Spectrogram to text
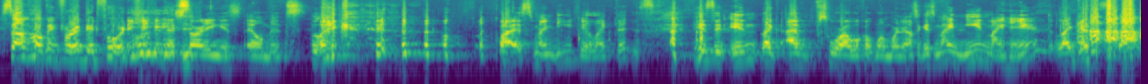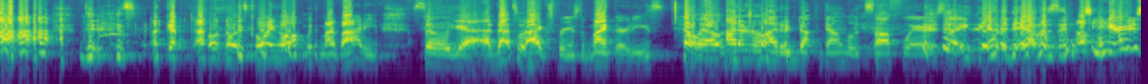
so I'm hoping for a good 40. Only thing that's starting is ailments. Like, like, why does my knee feel like this? Is it in? Like, I swore I woke up one morning. I was like, is my knee in my hand? Like, it's, it's- like, I, I don't know what's going on with my body. So yeah, that's what I experienced in my 30s. Hell, Well, I don't know how to do- download softwares. Like the other day, I was in tears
